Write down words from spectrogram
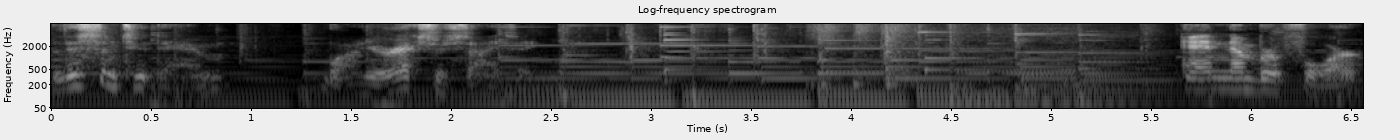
listen to them while you're exercising. And number four,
